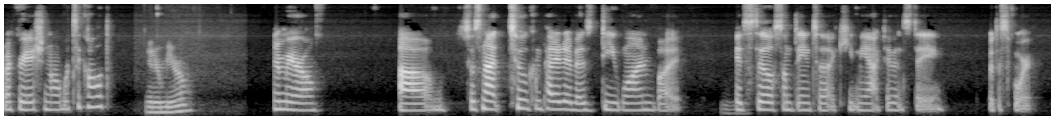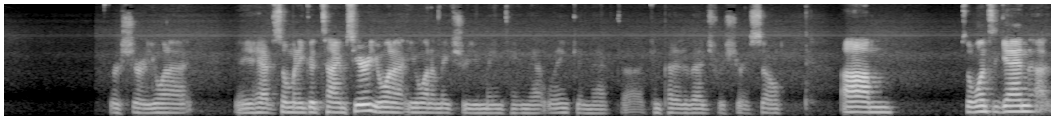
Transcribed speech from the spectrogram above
recreational. What's it called? Intramural. Intramural. Um, so it's not too competitive as D1, but mm-hmm. it's still something to keep me active and stay with the sport. For sure, you want to. You have so many good times here. You want to you want to make sure you maintain that link and that uh, competitive edge for sure. So, um, so once again, uh,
